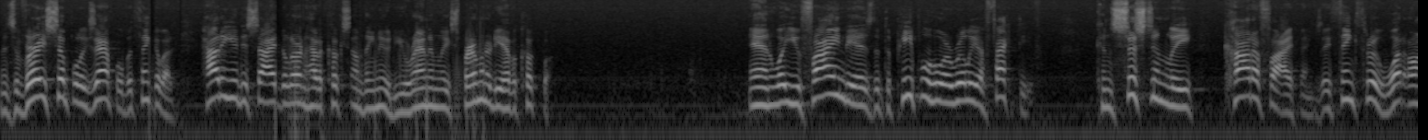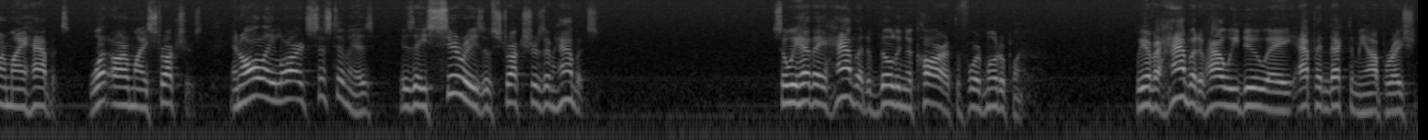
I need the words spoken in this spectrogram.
And it's a very simple example, but think about it. How do you decide to learn how to cook something new? Do you randomly experiment or do you have a cookbook? And what you find is that the people who are really effective consistently codify things. They think through, what are my habits? What are my structures? And all a large system is, is a series of structures and habits. So we have a habit of building a car at the Ford Motor Plant. We have a habit of how we do a appendectomy operation.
